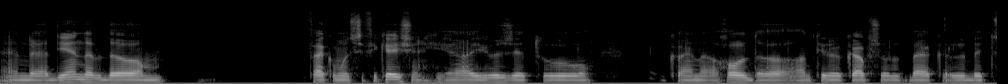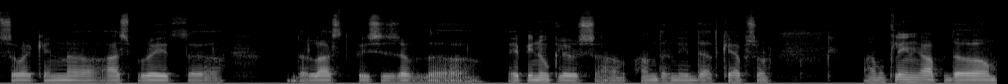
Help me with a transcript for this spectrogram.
and at the end of the um, phacoemulsification here I use it to kind of hold the anterior capsule back a little bit so I can uh, aspirate uh, the last pieces of the epinucleus uh, underneath that capsule. I'm cleaning up the,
